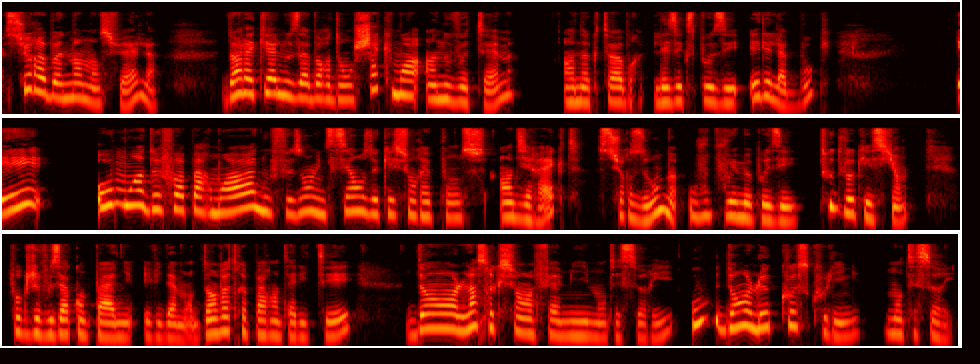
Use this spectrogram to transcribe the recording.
sur abonnement mensuel dans laquelle nous abordons chaque mois un nouveau thème. En octobre, les exposés et les labbooks. Et au moins deux fois par mois, nous faisons une séance de questions-réponses en direct sur Zoom où vous pouvez me poser toutes vos questions pour que je vous accompagne évidemment dans votre parentalité, dans l'instruction en famille Montessori ou dans le co-schooling Montessori.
